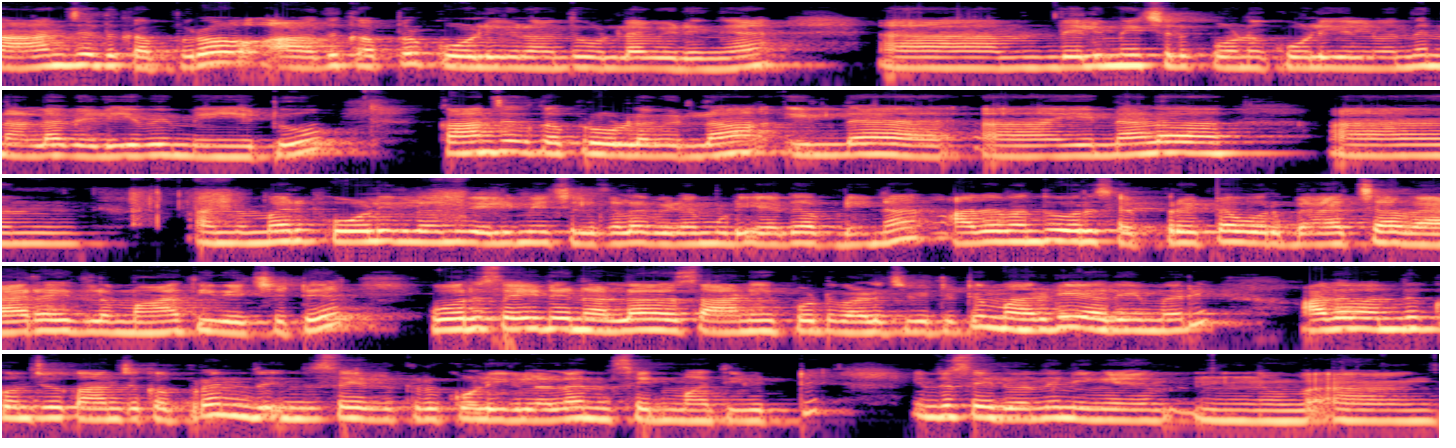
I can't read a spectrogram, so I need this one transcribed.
காஞ்சதுக்கப்புறம் அதுக்கப்புறம் கோழிகளை வந்து உள்ளே விடுங்க. வெளிமேய்ச்சலுக்கு போன கோழிகள் வந்து நல்லா வெளியவே மேயட்டும். காஞ்சதுக்கப்புறம் உள்ளே விடலாம். இல்லை என்னால் அந்த மாதிரி கோழிகளை வந்து வெளிமேய்ச்சலுக்கெல்லாம் விட முடியாது அப்படின்னா அதை வந்து ஒரு செப்பரேட்டாக ஒரு பேட்சாக வேறு இதில் மாற்றி வச்சுட்டு ஒரு சைடு நல்லா சாணியை போட்டு வலிச்சு விட்டுட்டு மறுபடியும் அதே மாதிரி அதை வந்து கொஞ்சம் காஞ்சக்கப்புறம் இந்த இந்த சைடு இருக்கிற கோழிகளெல்லாம் இந்த சைடு மாற்றி விட்டு இந்த சைடு வந்து நீங்கள்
